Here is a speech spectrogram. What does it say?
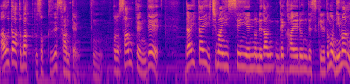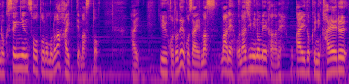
アウターとバッグとソックスで3点、うん、この3点で大体1万1000円の値段で買えるんですけれども2万6000円相当のものが入ってますと。はい、いうことでございます。まあね、おなじみのメーカーがね、お買い得に買える、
